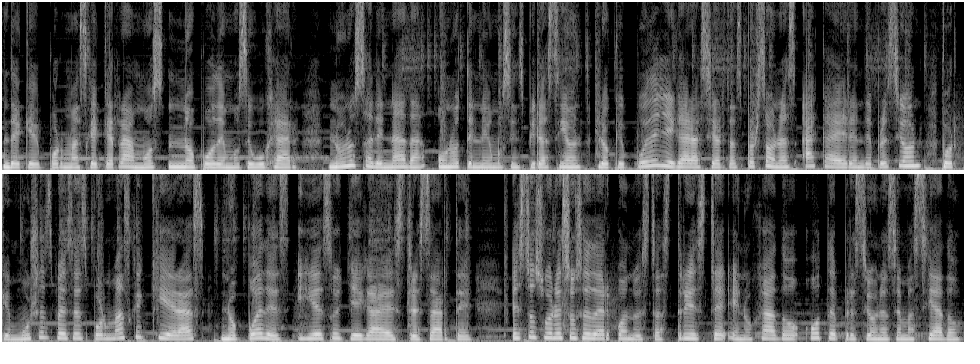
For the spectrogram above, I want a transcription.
de que por más que querramos, no podemos dibujar, no nos sale nada o no tenemos inspiración, lo que puede llegar a ciertas personas a caer en depresión porque muchas veces por más que quieras, no puedes y eso llega a estresarte. Esto suele suceder cuando estás triste, enojado o te presionas demasiado.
